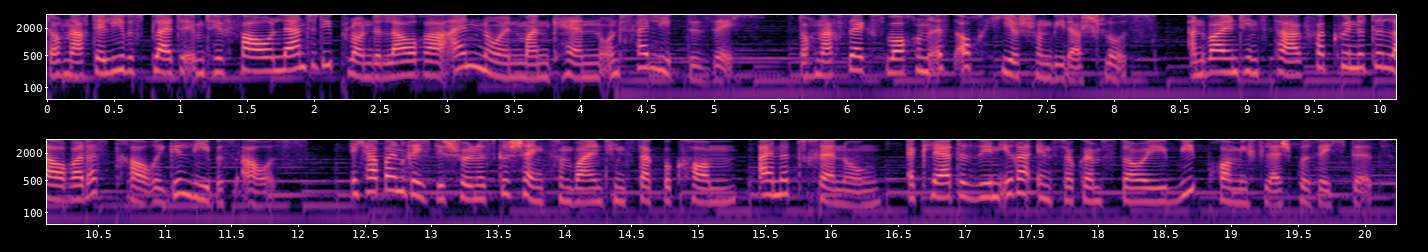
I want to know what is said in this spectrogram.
Doch nach der Liebespleite im TV lernte die blonde Laura einen neuen Mann kennen und verliebte sich. Doch nach sechs Wochen ist auch hier schon wieder Schluss. An Valentinstag verkündete Laura das traurige Liebesaus. Ich habe ein richtig schönes Geschenk zum Valentinstag bekommen, eine Trennung, erklärte sie in ihrer Instagram-Story, wie Promiflash berichtet.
